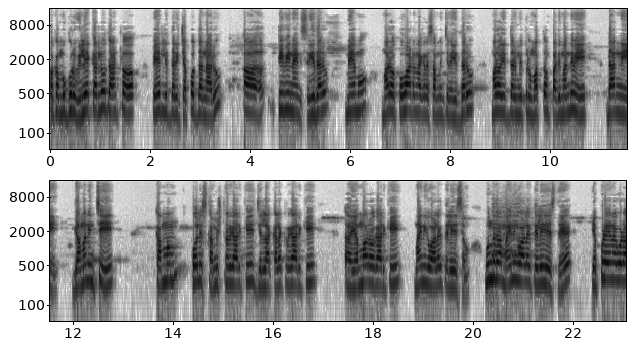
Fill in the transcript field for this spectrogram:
ఒక ముగ్గురు విలేకరులు దాంట్లో పేర్లు ఇద్దరికి చెప్పొద్దన్నారు టీవీ నైన్ శ్రీధర్ మేము మరో పువ్వాడ నగరం సంబంధించిన ఇద్దరు మరో ఇద్దరు మిత్రులు మొత్తం పది మందిని దాన్ని గమనించి ఖమ్మం పోలీస్ కమిషనర్ గారికి జిల్లా కలెక్టర్ గారికి ఎంఆర్ఓ గారికి మైనింగ్ వాళ్ళకి తెలియజేశాం. ముందుగా మైనింగ్ వాళ్ళకి తెలియజేస్తే ఎప్పుడైనా కూడా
